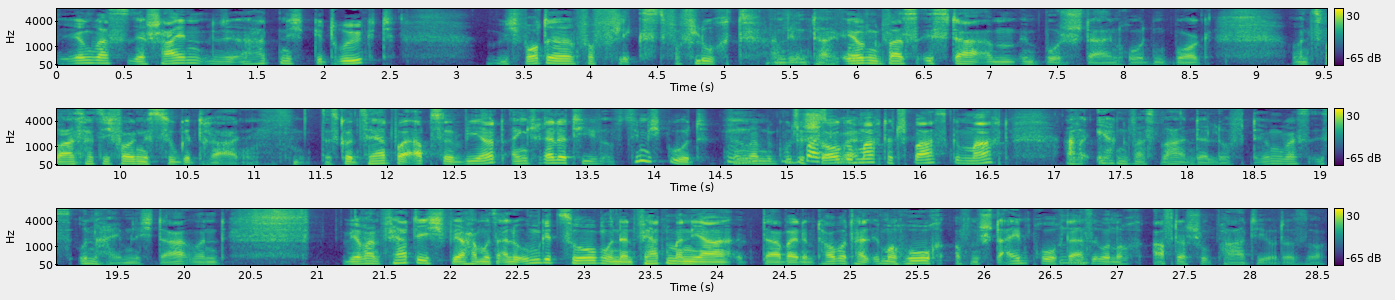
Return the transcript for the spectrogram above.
irgendwas, der Schein der hat nicht gedrückt. Ich wurde verflixt, verflucht an dem Tag. Irgendwas ist da am, im Busch, da in Rotenburg. Und zwar, es hat sich Folgendes zugetragen. Das Konzert war absolviert, eigentlich relativ, ziemlich gut. Wir haben eine gute Spaß Show gemacht. gemacht, hat Spaß gemacht. Aber irgendwas war in der Luft. Irgendwas ist unheimlich da und wir waren fertig, wir haben uns alle umgezogen und dann fährt man ja da bei dem Taubertal immer hoch auf den Steinbruch, da ist immer noch Aftershow-Party oder so.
